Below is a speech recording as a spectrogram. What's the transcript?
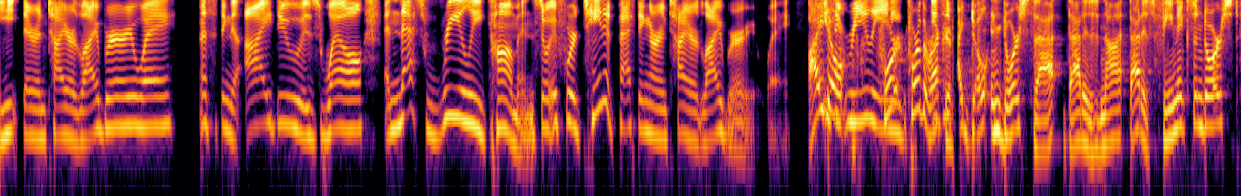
yeet their entire library away. That's the thing that I do as well. And that's really common. So if we're tainted pacting our entire library away, I don't really for, any, for the record, it, I don't endorse that. That is not that is Fenix endorsed.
